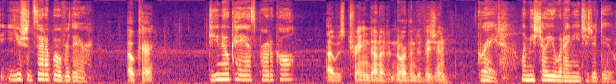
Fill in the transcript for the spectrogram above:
you should set up over there. Okay. Do you know KS protocol? I was trained on it at Northern Division. Great. Let me show you what I need you to do.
